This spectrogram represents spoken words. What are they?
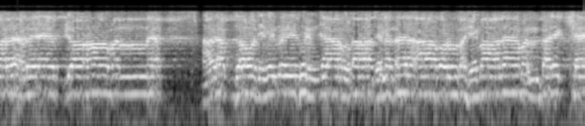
परमेभ्योमन् अरब्धो दिविपैथिञ्जामुदाधिनतरावर्महिमानमन्तरिक्षे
